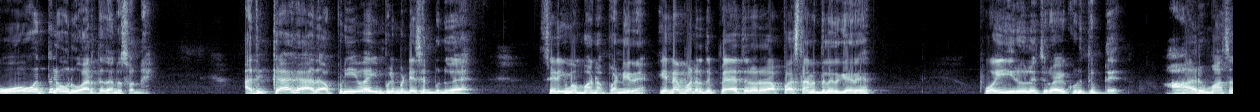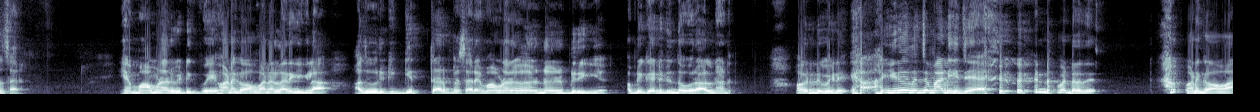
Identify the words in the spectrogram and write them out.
கோவத்தில் ஒரு வார்த்தை தானே சொன்னேன். அதுக்காக அதை அப்படியே இம்ப்ளிமெண்டேஷன் பண்ணுவேன் சரிங்க மாமா நான் பண்ணிடுறேன் என்ன பண்ணுறது பேத்துல அப்பா ஸ்தானத்தில் இருக்கார். போய் இருபது லட்ச ரூபாய் கொடுத்துட்டு ஆறு மாதம் சார். என் மாமனார் வீட்டுக்கு போய் வணக்கம் அம்மா நல்லா இருக்கீங்களா? அது வரைக்கும் கெத்தாக இருப்பேன் சார். என் மாமனார் என்ன எப்படி இருக்கீங்க? அப்படி கேட்டுட்டு இருந்த ஒரு ஆள் நான். அவர்கிட்ட போயிட்டு இருபது லட்சம் மாட்டிக்கிச்சே. என்ன பண்ணுறது வணக்கம் மாமா.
